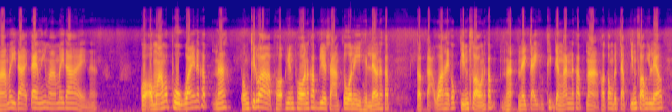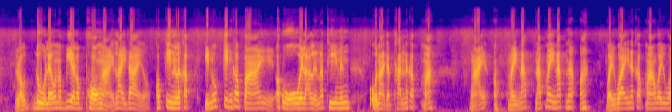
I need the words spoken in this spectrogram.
มาไม่ได้ แต้มนี้มาไม่ได้นะ ก็เอาม้ามาผูกไว้นะครับ นะผมคิดว่าพอเพียงพอนะครับ เบี้ยสามตัวนี่เห็นแล้วนะครับกะกะว่าให้เขากินสองนะครับนะในใจคิดอย่างนั้นนะครับนะเขาต้องไปจับกินสองอยู่แล้ว เราดูแล้วนะเบี้ยเราพอหงายไล่ได้เขากินแล้วครับ กินก็กินเข้าไปโอ้โหเวลาเหลือนาทีนึงโอ้น่าจะทันนะครับมาหงายเอาไม่นับนับไม่นับนะมา ไวๆนะครับ มาไว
